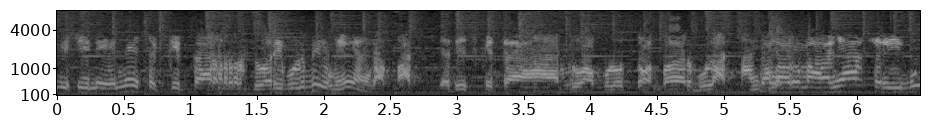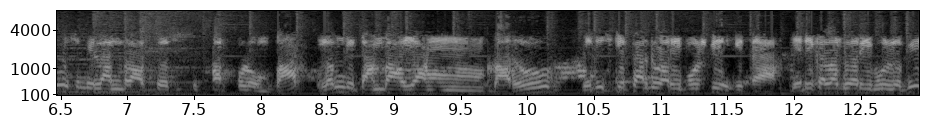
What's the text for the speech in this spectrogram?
di sini ini sekitar 2000 lebih nih yang dapat. Jadi sekitar 20 ton per bulan. Angka normalnya 1944, belum ditambah yang baru. Jadi sekitar 2000 lebih kita. Jadi kalau 2000 lebih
